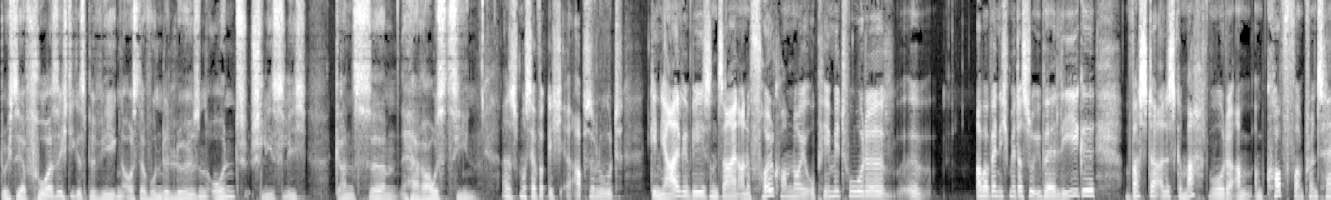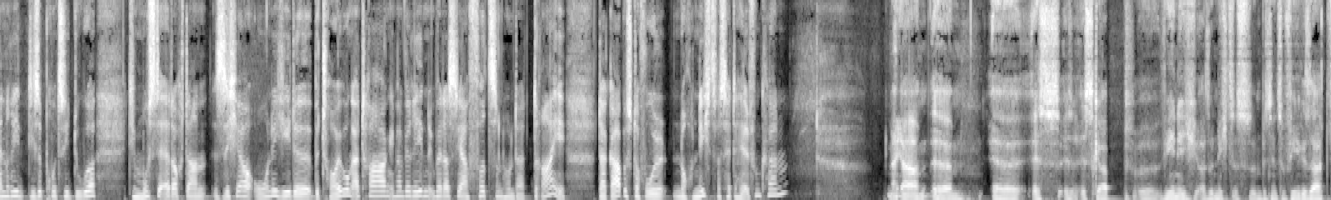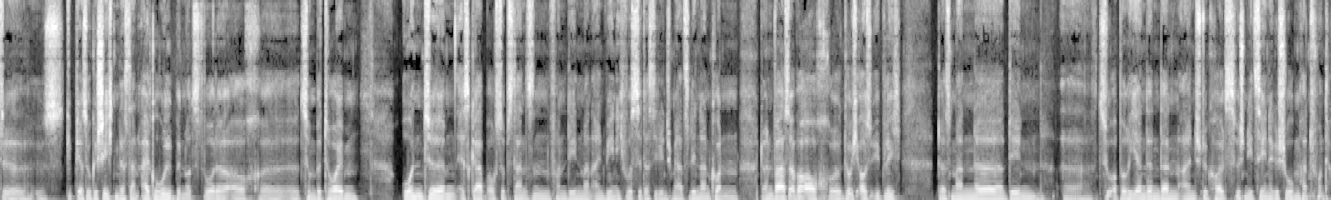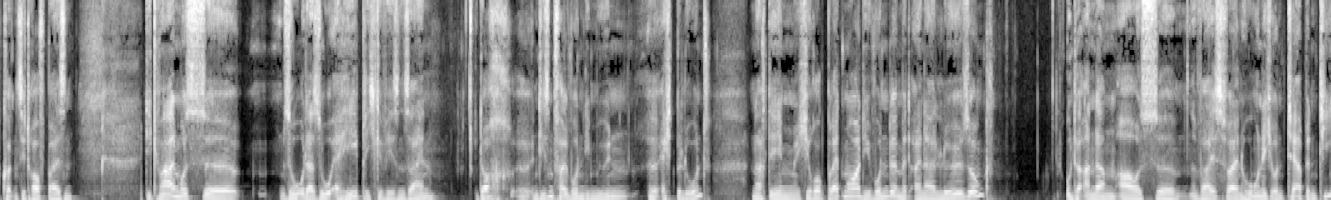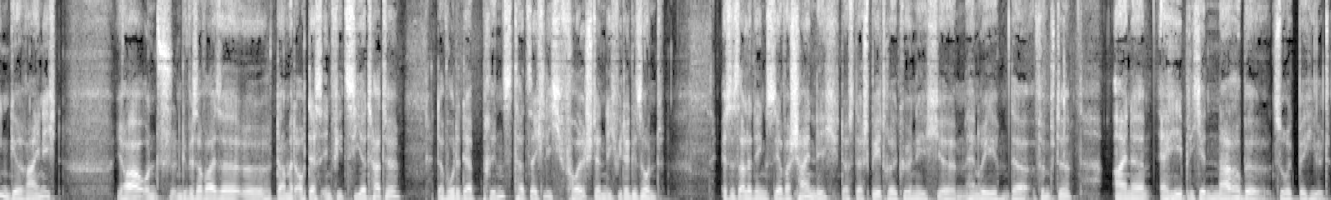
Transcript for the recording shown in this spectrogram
durch sehr vorsichtiges Bewegen aus der Wunde lösen und schließlich ganz ähm, herausziehen. Also es muss ja wirklich absolut genial gewesen sein, eine vollkommen neue OP-Methode. Äh, Aber wenn ich mir das so überlege, was da alles gemacht wurde am, am Kopf von Prince Henry, diese Prozedur, die musste er doch dann sicher ohne jede Betäubung ertragen. Ich meine, wir reden über das Jahr 1403. Da gab es doch wohl noch nichts, was hätte helfen können. Naja, ähm, äh, es, es gab äh, wenig, also nichts ist ein bisschen zu viel gesagt. Äh, es gibt ja so Geschichten, dass dann Alkohol benutzt wurde, auch äh, zum Betäuben. Und ähm, es gab auch Substanzen, von denen man ein wenig wusste, dass sie den Schmerz lindern konnten. Dann war es aber auch äh, durchaus üblich, dass man äh, den äh, zu Operierenden dann ein Stück Holz zwischen die Zähne geschoben hat und da konnten sie draufbeißen. Die Qual muss äh, so oder so erheblich gewesen sein. Doch äh, in diesem Fall wurden die Mühen äh, echt belohnt. Nachdem Chirurg Bretmore die Wunde mit einer Lösung, unter anderem aus Weißwein, Honig und Terpentin gereinigt, ja, und in gewisser Weise damit auch desinfiziert hatte, da wurde der Prinz tatsächlich vollständig wieder gesund. Es ist allerdings sehr wahrscheinlich, dass der spätere König äh, Henry V. eine erhebliche Narbe zurückbehielt.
